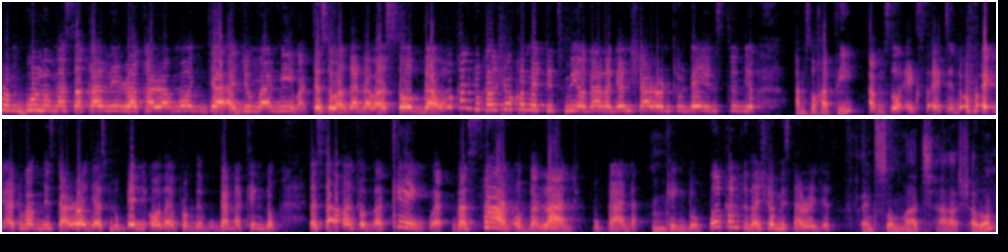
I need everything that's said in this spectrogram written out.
From Gulu, Masakalira, Karamoja, Ajumani, Mateso, Waganda, Basoga. Welcome to Culture Connect. It's me, your girl again, Sharon, today in studio. I'm so happy. I'm so excited. Oh my God, to have Mr. Rogers Mugeni, all the way from the Buganda Kingdom, the servant of the king, the- son of the land, Buganda Kingdom. Welcome to the show, Mr. Rogers. Thanks so much, uh, Sharon.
